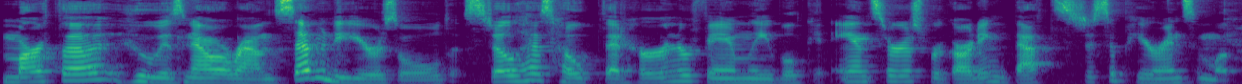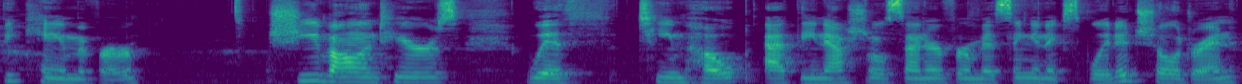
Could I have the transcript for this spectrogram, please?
Martha, who is now around 70 years old, still has hope that her and her family will get answers regarding Beth's disappearance and what became of her. She volunteers with Team Hope at the National Center for Missing and Exploited Children,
